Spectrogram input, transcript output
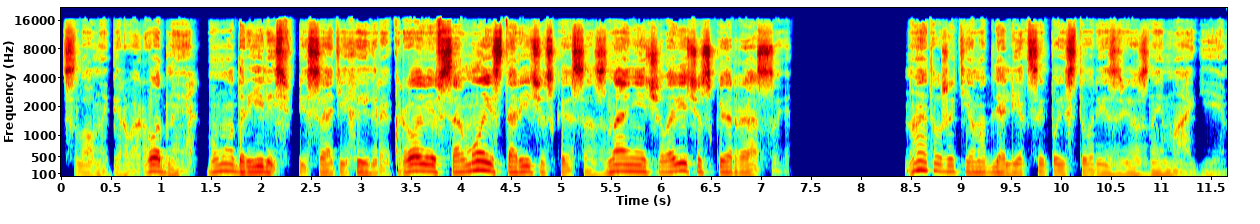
Словно первородные, умудрились вписать их игры крови в само историческое сознание человеческой расы, но это уже тема для лекции по истории звездной магии.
